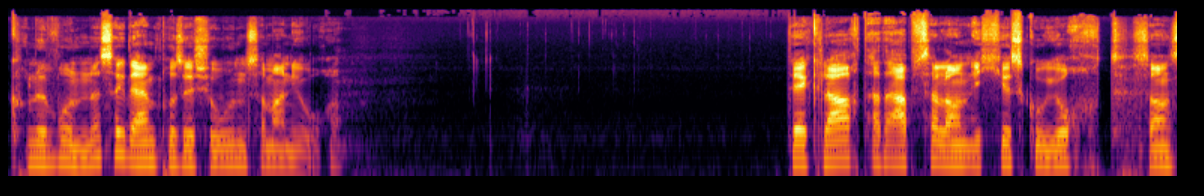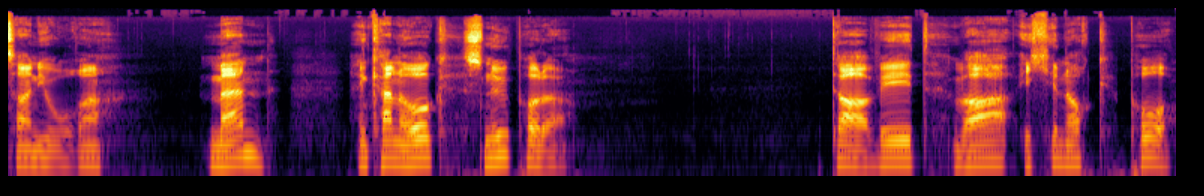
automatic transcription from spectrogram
kunnet vunnet seg den posisjonen som han gjorde. Det er klart at Absalon ikke skulle gjort sånn som han gjorde, men en kan òg snu på det. David var ikke nok på.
